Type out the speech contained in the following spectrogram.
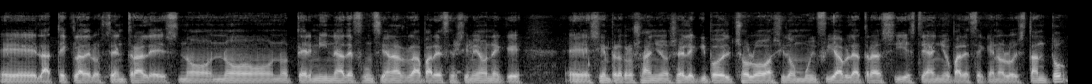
Eh, la tecla de los centrales no, no, no termina de funcionar, la parece Simeone, que eh, siempre otros años el equipo del Cholo ha sido muy fiable atrás y este año parece que no lo es tanto.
